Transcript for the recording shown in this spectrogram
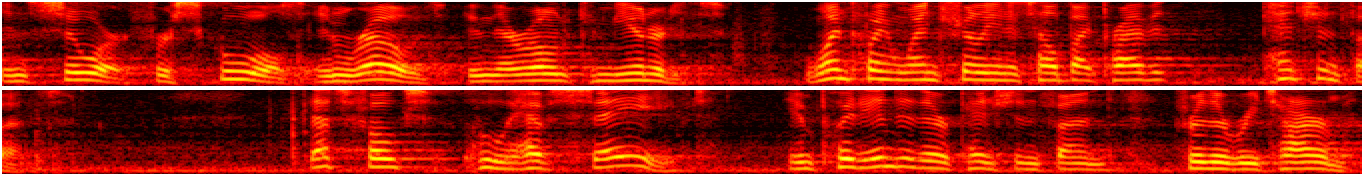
and sewer, for schools and roads in their own communities. 1.1 trillion is held by private pension funds. That's folks who have saved and put into their pension fund for their retirement.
